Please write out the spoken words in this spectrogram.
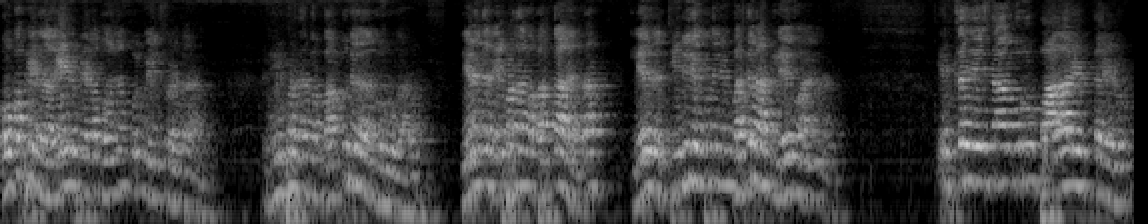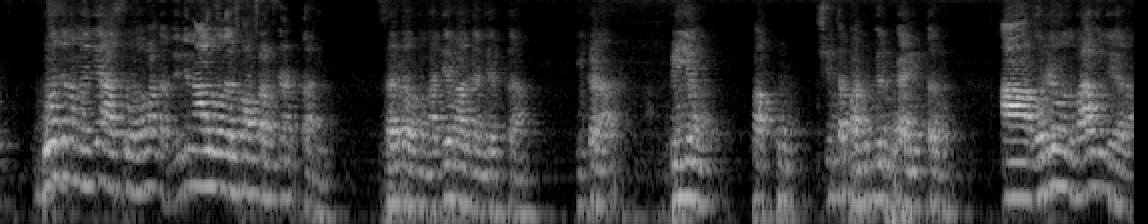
ఒక పీడ రెండు పీడ భోజనం కూడా పిలిచి పెడతాను. రేపటిదాకా బతుకులే కదా గురువు గారు నేనంటే రేపటిదాకా బతకాలి కదా. లేదు తిని లేకపోతే నేను బతకడానికి లేదు అని అన్నాడు. ఎట్లా చేసినా గురువు పాదాలు ఎడతలేడు భోజనం అయితే ఆశ్రమంలో అంటారు ఇది నాలుగు వందల సంవత్సరాలు నడుపుతాను సరే ఒక మధ్య మార్గం చెప్తా. ఇక్కడ బియ్యం పప్పు చింతపండు మిరపకాయలు ఇస్తారు. ఆ గొర్రె ఉంది వాగుంది కదా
